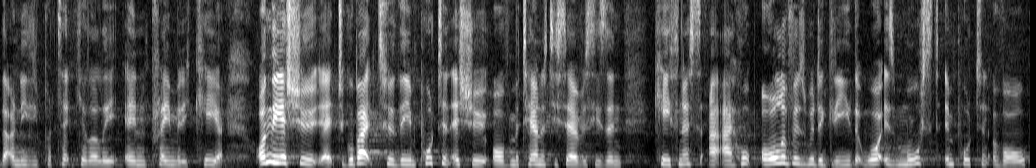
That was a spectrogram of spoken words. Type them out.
that are needed, particularly in primary care. On the issue, uh, to go back to the important issue of maternity services and Caithness, I, I hope all of us would agree that what is most important of all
